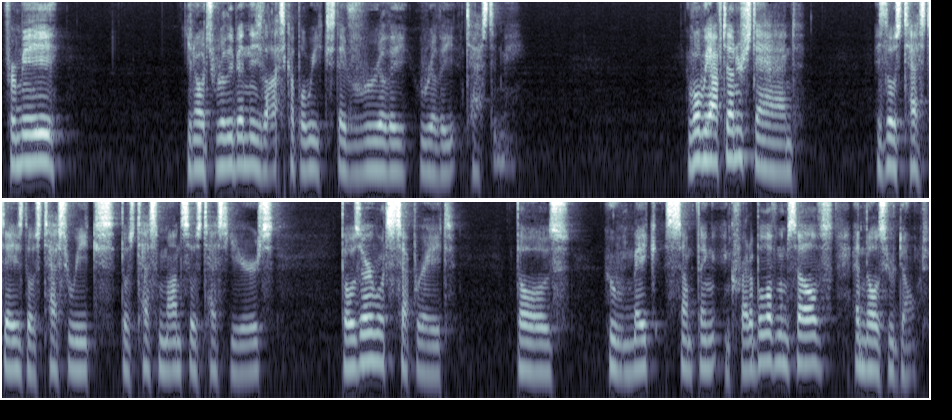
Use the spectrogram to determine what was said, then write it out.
For me, you know, it's really been these last couple weeks. They've really, really tested me. And what we have to understand is those test days, those test weeks, those test months, those test years, those are what separate those who make something incredible of themselves and those who don't,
